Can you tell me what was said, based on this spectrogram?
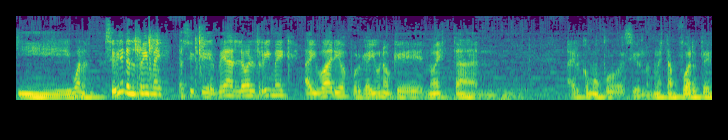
Y bueno, se viene el remake, así que véanlo el remake. Hay varios, porque hay uno que no es tan. A ver, ¿cómo puedo decirlo? No es tan fuerte,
